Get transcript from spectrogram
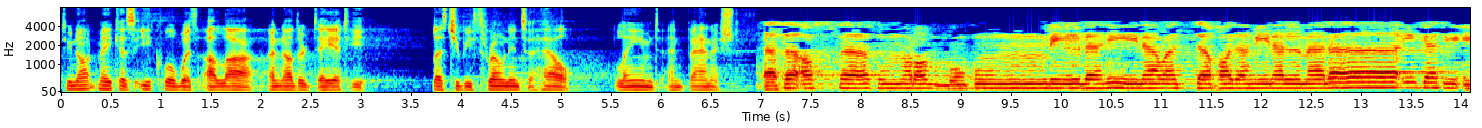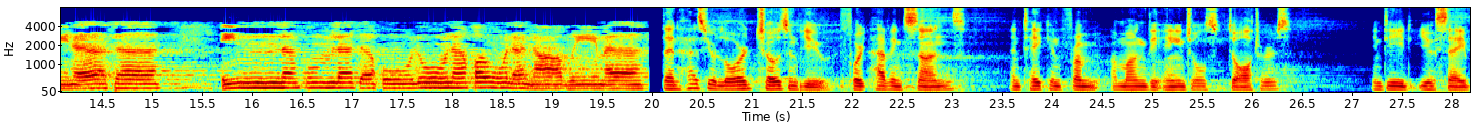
do not make us equal with Allah, another deity, lest you be thrown into hell, blamed and banished. أفأصفاكم ربكم بالبنين واتخذ من الملائكة إناثا إنكم لتقولون قولا عظيما Then has your Lord chosen you for having sons and taken from among the angels daughters? Indeed, you say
